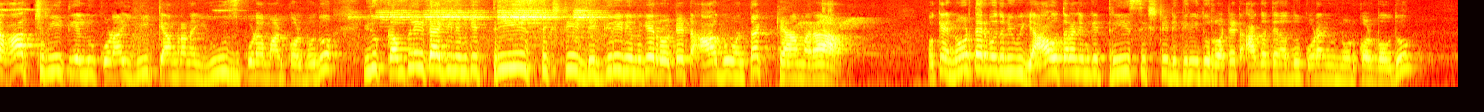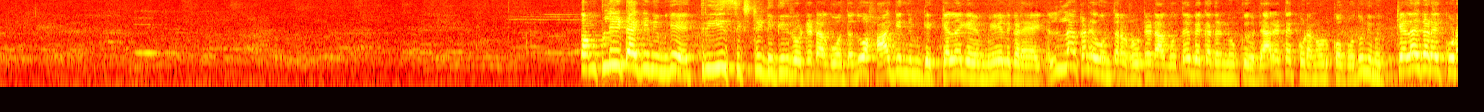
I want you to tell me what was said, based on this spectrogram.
ಟಾರ್ಚ್ ರೀತಿಯಲ್ಲೂ ಕೂಡ ಈ ಕ್ಯಾಮ್ರಾನ ಯೂಸ್ ಕೂಡ ಮಾಡ್ಕೊಳ್ಬೋದು. ಇದು ಕಂಪ್ಲೀಟ್ ಆಗಿ ನಿಮಗೆ ತ್ರೀ ಸಿಕ್ಸ್ಟಿ ಡಿಗ್ರಿ ನಿಮಗೆ ರೊಟೇಟ್ ಆಗುವಂತ ಕ್ಯಾಮರಾ ಓಕೆ ನೋಡ್ತಾ ಇರ್ಬೋದು ನೀವು ಯಾವ ತರ ನಿಮಗೆ ತ್ರೀ ಸಿಕ್ಸ್ಟಿ ಡಿಗ್ರಿ ಇದು ರೊಟೇಟ್ ಆಗುತ್ತೆ ಅನ್ನೋದು ಕೂಡ ನೀವು ನೋಡ್ಕೊಳ್ಬಹುದು ಕಂಪ್ಲೀಟ್ ಆಗಿ ನಿಮಗೆ ತ್ರೀ ಸಿಕ್ಸ್ಟಿ ಡಿಗ್ರಿ ರೋಟೇಟ್ ಆಗುವಂಥದ್ದು, ಹಾಗೆ ನಿಮಗೆ ಕೆಳಗೆ, ಮೇಲ್ಗಡೆ, ಎಲ್ಲ ಕಡೆ ಒಂಥರ ರೋಟೇಟ್ ಆಗುತ್ತೆ. ಬೇಕಾದರೆ ನೀವು ಡೈರೆಕ್ಟಾಗಿ ಕೂಡ ನೋಡ್ಕೋಬಹುದು ನಿಮಗೆ ಕೆಳಗಡೆ ಕೂಡ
